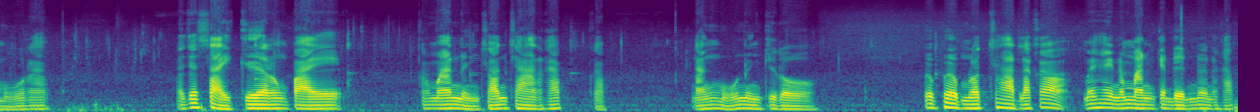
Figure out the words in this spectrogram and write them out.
หมูนะครับ เราจะใส่เกลือลงไปประมาณหนึ่งช้อนชานะครับ กับหนังหมูหนึ่งกิโลเพื่อเพิ่มรสชาติแล้วก็ไม่ให้น้ำมันกระเด็นด้วยนะครับ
